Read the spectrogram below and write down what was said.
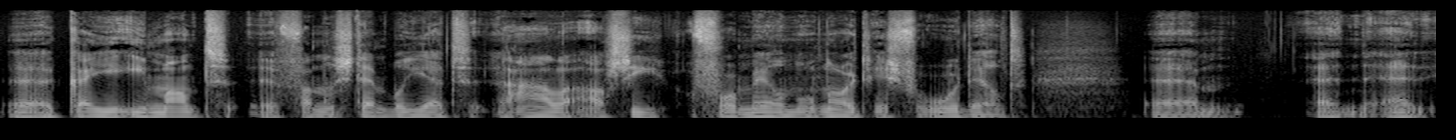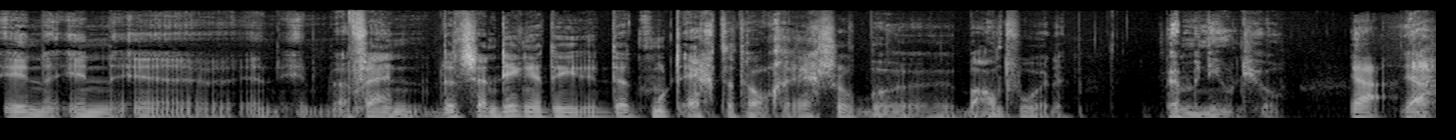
Eh, kan je iemand van een stembiljet halen als hij formeel nog nooit is veroordeeld? Ehm, in, in, eh, in, enfin, dat zijn dingen die dat moet echt het Hoge Rechtshof be- beantwoorden. Ik ben benieuwd, joh. Ja. Ja.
